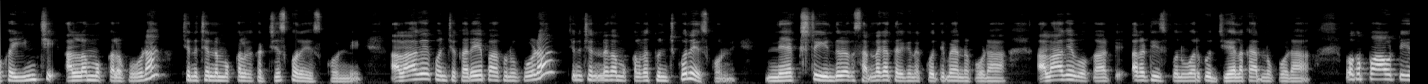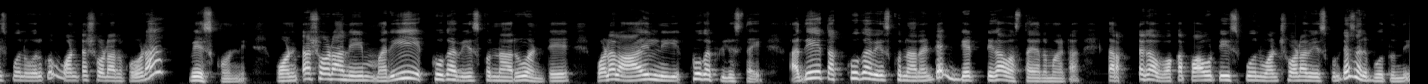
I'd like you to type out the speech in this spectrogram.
ఒక ఇంచి అల్లం ముక్కలు కూడా చిన్న చిన్న ముక్కలుగా కట్ చేసుకొని వేసుకోండి. అలాగే కొంచెం కరివేపాకును కూడా చిన్న చిన్నగా ముక్కలుగా తుంచుకొని వేసుకోండి. నెక్స్ట్ ఇందులో సన్నగా తరిగిన కొత్తిమీరను కూడా అలాగే ఒక అర టీ స్పూన్ వరకు జీలకర్రను కూడా ఒక పావు టీ స్పూన్ వరకు వంట సోడాను కూడా వేసుకోండి. వంట సోడాని మరీ ఎక్కువగా వేసుకున్నారు అంటే వడల ఆయిల్ని ఎక్కువగా పీలుస్తాయి. అదే తక్కువగా వేసుకున్నారంటే గట్టిగా వస్తాయి అన్నమాట కరెక్ట్గా ఒక పావు టీ స్పూన్ వంట సోడా వేసుకుంటే సరిపోతుంది.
